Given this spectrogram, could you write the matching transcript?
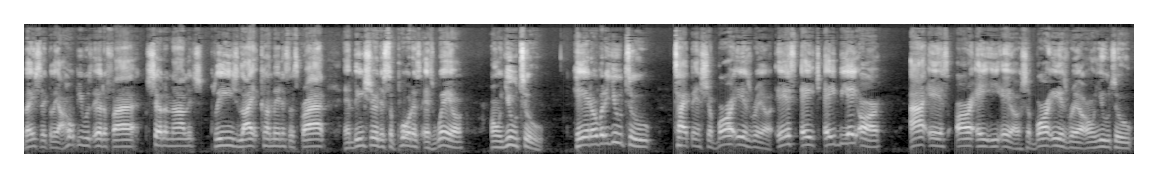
basically, I hope you was edified, share the knowledge. Please like, comment, and subscribe. And be sure to support us as well on YouTube. Head over to YouTube, type in Shabar Israel, S-H-A-B-A-R I-S-R-A-E-L, Shabar Israel on YouTube,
